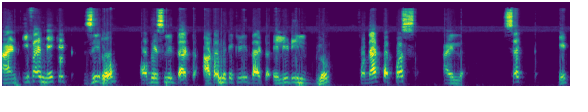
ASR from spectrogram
and if I make it 0 obviously that automatically that LED will glow. For that purpose I'll set it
